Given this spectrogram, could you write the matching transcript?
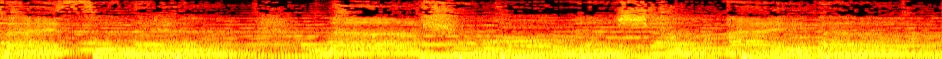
在思念，那是我们相爱的。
